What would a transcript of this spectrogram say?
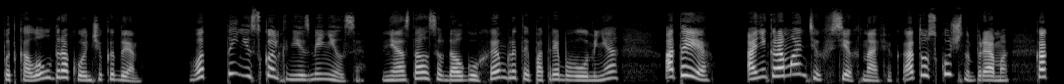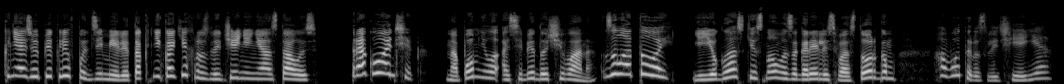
Подколол дракончика Дэн. Вот ты нисколько не изменился. Не остался в долгу Хемгрет и потребовал у меня. А ты? А некромантих всех нафиг. А то скучно прямо. Как князю пекли в подземелье, так никаких развлечений не осталось. Дракончик! Напомнила о себе дочь Ивана. «Золотой!» Ее глазки снова загорелись восторгом. А вот и развлечения.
